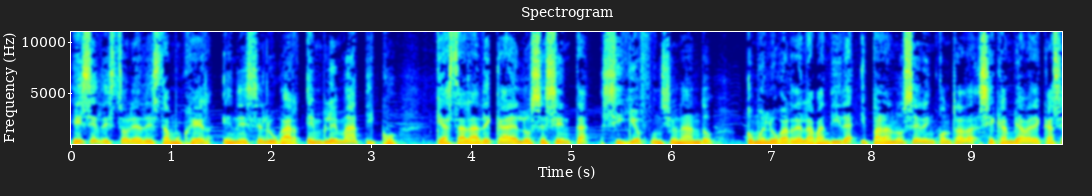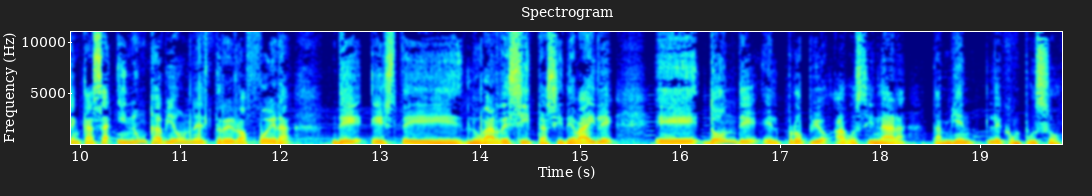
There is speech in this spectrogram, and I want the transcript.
Esa es la historia de esta mujer en ese lugar emblemático que hasta la década de los 60 siguió funcionando como el lugar de la bandida y para no ser encontrada se cambiaba de casa en casa y nunca había un letrero afuera de este lugar de citas y de baile, eh, donde el propio Agustín Lara también le compuso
